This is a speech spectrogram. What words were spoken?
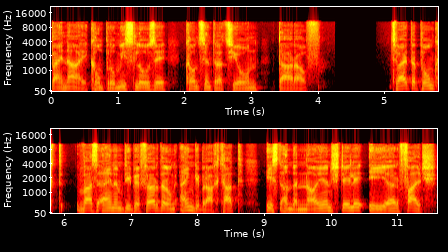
beinahe kompromisslose Konzentration darauf. Zweiter Punkt, was einem die Beförderung eingebracht hat, ist an der neuen Stelle eher falsch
